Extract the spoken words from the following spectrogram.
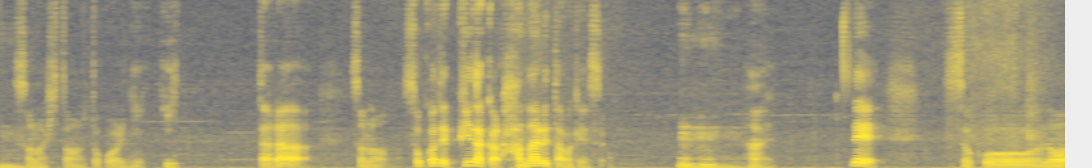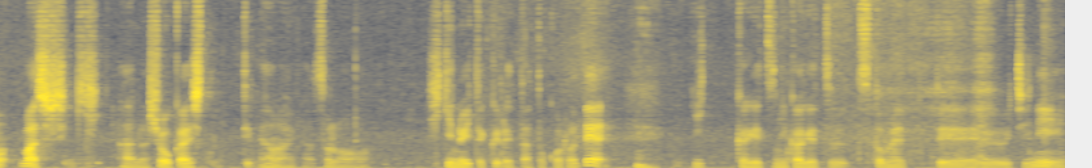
うん。その人のところに行ったらそのそこでピザから離れたわけですよ。うんうんうん。はい、でそこの,、まあ、あの紹介してその引き抜いてくれたところでうん。1ヶ月2ヶ月勤めてるうちに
